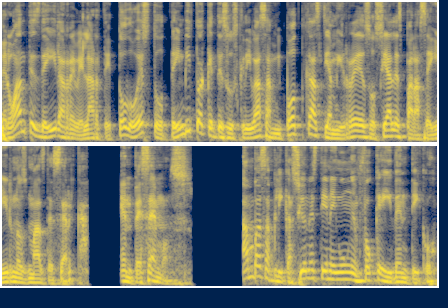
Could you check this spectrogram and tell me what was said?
Pero antes de ir a revelarte todo esto, te invito a que te suscribas a mi podcast y a mis redes sociales para seguirnos más de cerca. Empecemos. Ambas aplicaciones tienen un enfoque idéntico.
